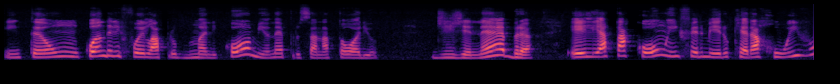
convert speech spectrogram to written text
Então, quando ele foi lá para o manicômio, né, para o sanatório de Genebra, ele atacou um enfermeiro que era ruivo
